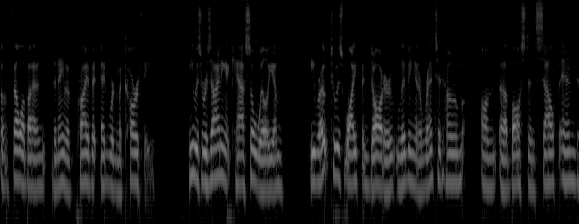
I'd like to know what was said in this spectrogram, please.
of a fellow by the name of Private Edward McCarthy. He was residing at Castle William. He wrote to his wife and daughter living in a rented home on uh, Boston's South End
